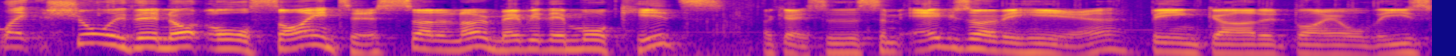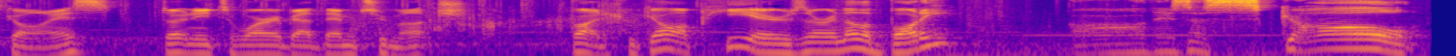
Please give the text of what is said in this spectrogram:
Like, surely they're not all scientists. I don't know, maybe they're more kids? Okay, so there's some eggs over here being guarded by all these guys. Don't need to worry about them too much. Right, if we go up here, is there another body? Oh, there's a skull.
